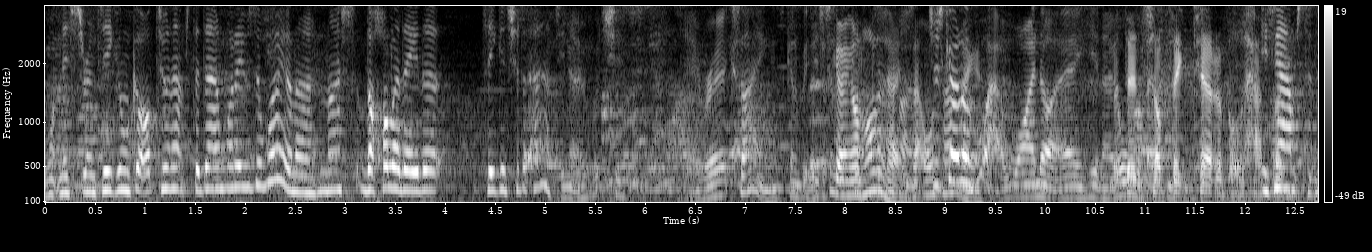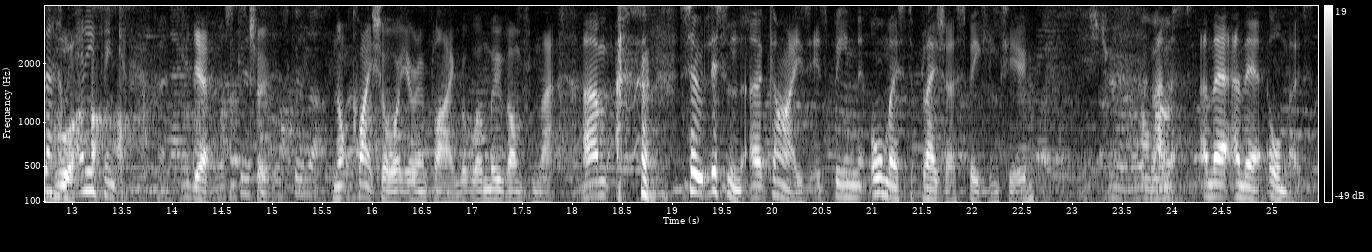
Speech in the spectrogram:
what Nyssa and Tegan got up to in Amsterdam while he was away on a nice the holiday that Tegan should have had, you know, which is yeah, very exciting. It's going to be They're just be on holiday, fun. is that what's Just going on. Well, why not? Eh? You know, But the then something terrible happens. In Amsterdam. Anything can happen. You know, Yeah, it's that's good, true. It's good luck. Not quite sure what you're implying, but we'll move on from that. Um, so, listen, uh, guys, it's been almost a pleasure speaking to you. It's true. Almost. And, and they're and they're almost.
